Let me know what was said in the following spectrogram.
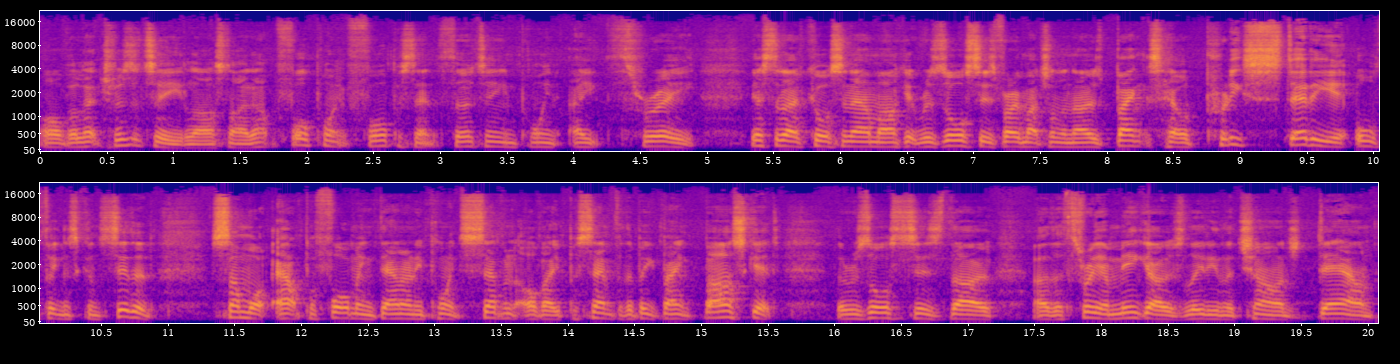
of electricity last night, up 4.4%, 13.83. Yesterday, of course, in our market, resources very much on the nose. Banks held pretty steady, all things considered, somewhat outperforming, down only 0.7 of a percent for the big bank basket. The resources, though, uh, the three amigos leading the charge down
